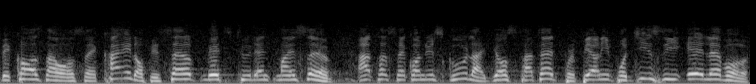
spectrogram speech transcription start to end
because I was a kind of a self-made student myself. After secondary school, I just started preparing for GCA level.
